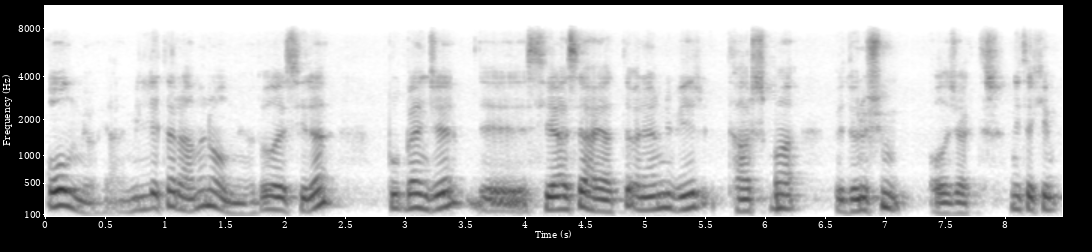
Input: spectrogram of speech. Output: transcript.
olmuyor. Yani millete rağmen olmuyor. Dolayısıyla bu bence e, siyasi hayatta önemli bir tartışma ve dönüşüm olacaktır. Nitekim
